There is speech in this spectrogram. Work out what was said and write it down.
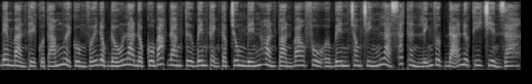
đem bản thể của tám người cùng với độc đấu la độc cô bác đang từ bên cạnh tập trung đến hoàn toàn bao phủ ở bên trong chính là sát thần lĩnh vực đã được thi triển ra.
